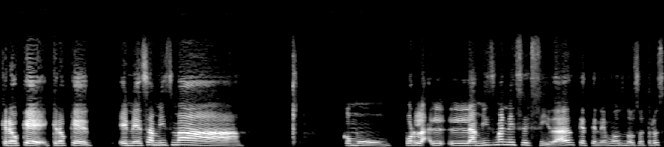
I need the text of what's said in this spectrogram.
creo que, creo que en esa misma como por la, la misma necesidad que tenemos nosotros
